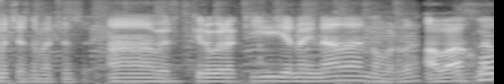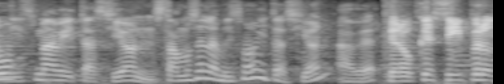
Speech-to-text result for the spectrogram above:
dame chance, dame chance. A ver, quiero ver aquí, ya no hay nada, ¿no, verdad? Es la Abajo. misma habitación. ¿Estamos en la misma habitación? A ver. Creo que sí, pero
